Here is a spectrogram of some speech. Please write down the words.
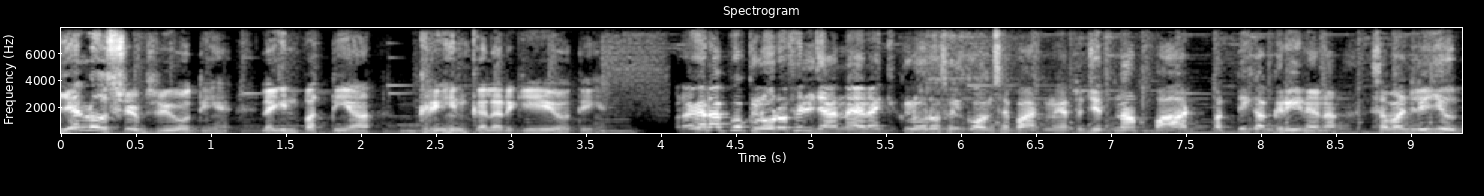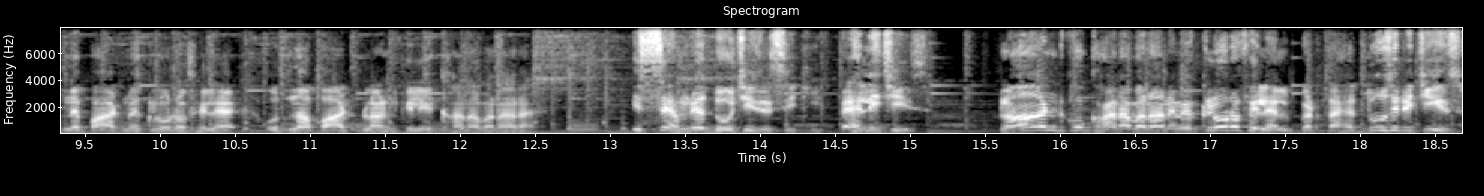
येलो स्ट्रिप्स भी होती हैं, लेकिन पत्तियाँ ग्रीन कलर की ही होती हैं। और अगर आपको क्लोरोफिल जानना है ना कि क्लोरोफिल कौन से पार्ट में है तो जितना पार्ट पत्ती का ग्रीन है ना, समझ लीजिए उतने पार्ट में क्लोरोफिल है, उतना पार्ट प्लांट के लिए खाना बना रहा है। इससे हमने दो चीज़ें सीखी। पहली चीज़ प्लांट को खाना बनाने में क्लोरोफिल हेल्प करता है। दूसरी चीज़,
